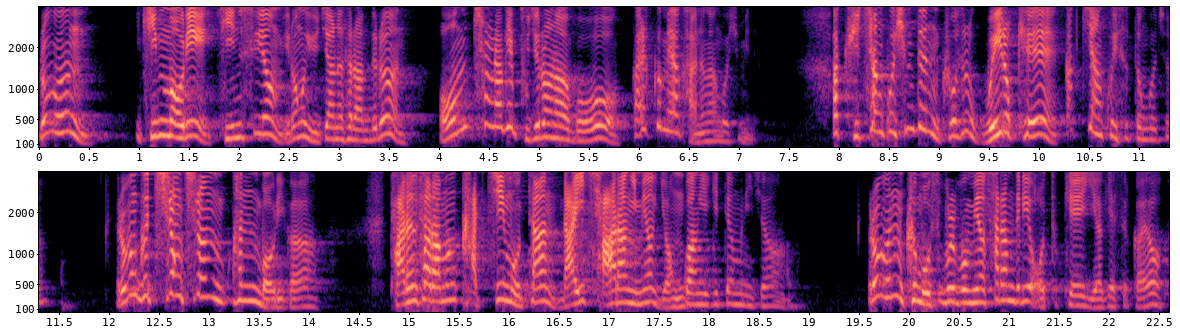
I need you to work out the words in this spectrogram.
여러분, 긴 머리, 긴 수염, 이런 거 유지하는 사람들은 엄청나게 부지런하고 깔끔해야 가능한 것입니다. 아, 귀찮고 힘든 그것을 왜 이렇게 깎지 않고 있었던 거죠? 여러분, 그 치렁치렁한 머리가 다른 사람은 갖지 못한 나의 자랑이며 영광이기 때문이죠. 여러분, 그 모습을 보며 사람들이 어떻게 이야기했을까요?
